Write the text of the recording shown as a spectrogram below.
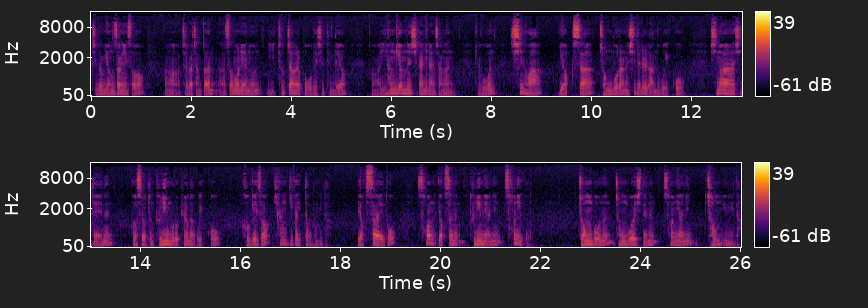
지금 영상에서 어, 제가 잠깐 어, 써머리해 놓은 이 첫 장을 보고 계실 텐데요. 어, 이 한기 없는 시간이라는 장은 결국은 신화, 역사, 정보라는 시대를 나누고 있고 신화 시대에는 그것을 어떤 그림으로 표현하고 있고 거기에서 향기가 있다고 봅니다. 역사에도 선, 역사는 그림이 아닌 선이고 정보는 정보의 시대는 선이 아닌 점입니다.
